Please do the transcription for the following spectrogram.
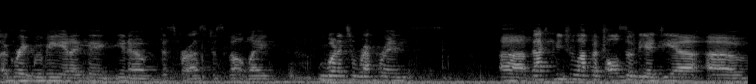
a great movie, and I think you know this for us just felt like we wanted to reference uh, Back to the Future a lot, but also the idea of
